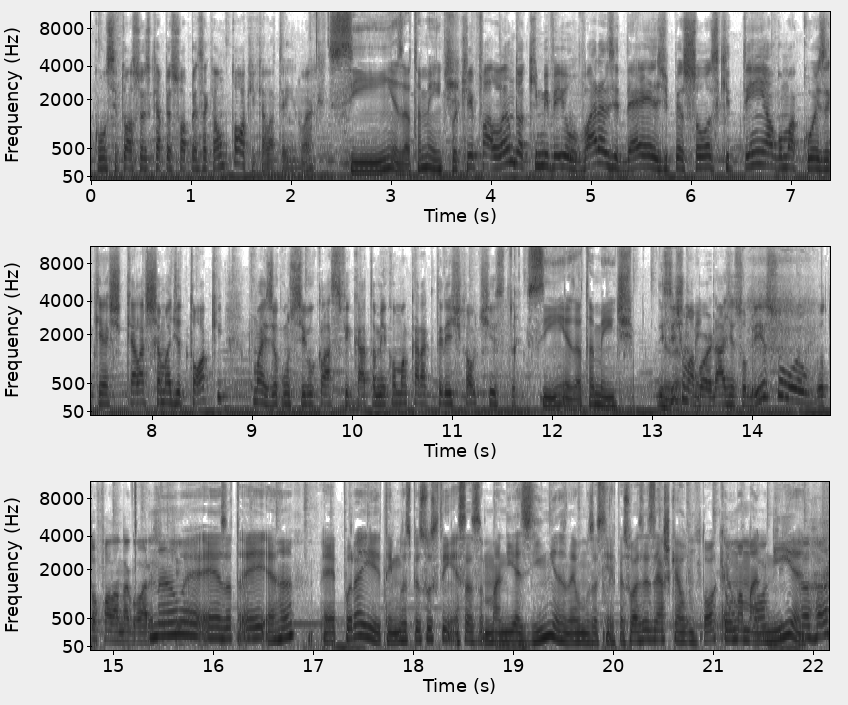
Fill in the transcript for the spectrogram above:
com situações que a pessoa pensa que é um toque que ela tem, não é? Sim, exatamente. Porque falando aqui me veio várias ideias de pessoas que têm alguma coisa que, que ela chama de toque, mas eu consigo classificar também como uma característica autista. Sim, exatamente. Existe exatamente. uma abordagem sobre isso ou eu, eu tô falando agora? Não, é, é, é é, aham, é por aí. Tem muitas pessoas que têm essas maniazinhas, né? Vamos assim, as pessoas às vezes acham que é um toque, é, uma um mania. aham.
